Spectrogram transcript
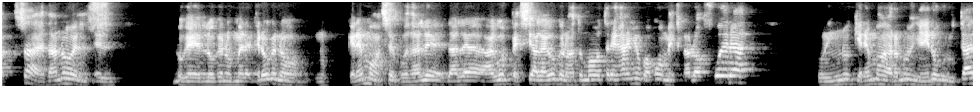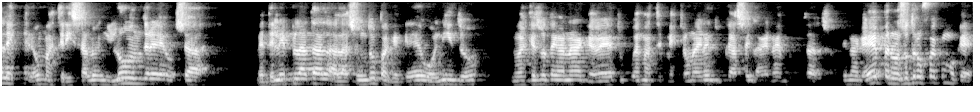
a, ¿sabes? Darnos el, el- lo, que, lo que nos creo que nos, nos queremos hacer. Pues darle, darle algo especial, algo que nos ha tomado tres años. Vamos a mezclarlo afuera. Por ninguno queremos agarrarnos ingenieros brutales. Queremos masterizarlo en Londres. O sea, meterle plata al, al asunto para que quede bonito. No es que eso tenga nada que ver, tú puedes mezclar una vaina en tu casa y la vaina es brutal, eso no tiene nada que ver, pero nosotros fue como que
